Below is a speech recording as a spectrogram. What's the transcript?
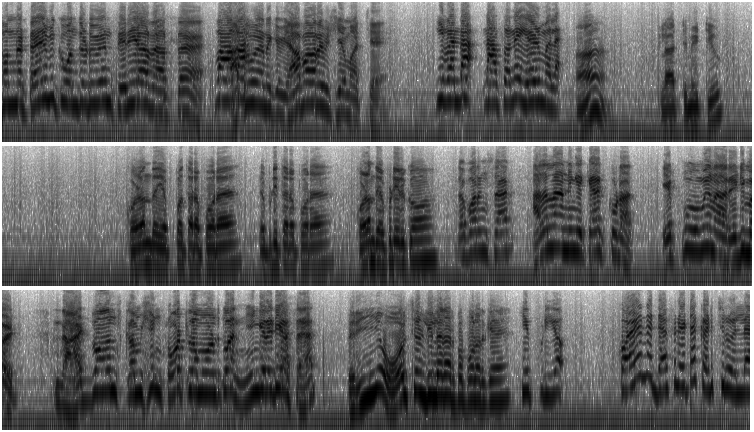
சொன்ன டைமுக்கு வந்துடுவேன்னு தெரியாத அத்தை. அதுவும் எனக்கு வியாபார விஷயமாச்சே. இவன் தான் நான் சொன்ன Ezhumalai. Glad to meet you குழந்தை எப்ப தர போற? எப்படி தர போற? குழந்தை எப்படி இருக்கும்? இந்த பாருங்க சார் அதெல்லாம் நீங்க கேட்க கூடாது எப்பவுமே நான் ரெடிமேட் இந்த அட்வான்ஸ் கமிஷன் டோட்டல் அமௌண்ட்க்குலாம் நீங்க ரெடியா சார்? பெரிய ஹோல்சேல் டீலரா இருப்ப போல இருக்கே. எப்படியோ குழந்தை டெஃபினட்டா கிடைச்சிரும் இல்ல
